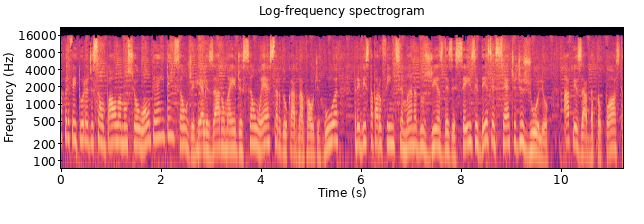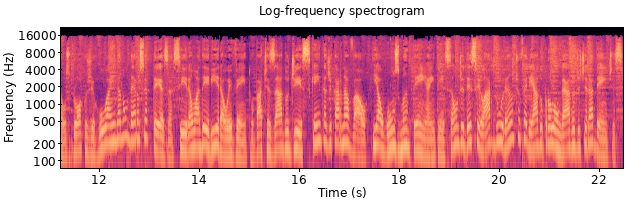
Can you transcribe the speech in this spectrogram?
A Prefeitura de São Paulo anunciou ontem a intenção de realizar uma edição extra do Carnaval de Rua, prevista para o fim de semana dos dias 16 e 17 de julho. Apesar da proposta, os blocos de rua ainda não deram certeza se irão aderir ao evento, batizado de Esquenta de Carnaval, e alguns mantêm a intenção de desfilar durante o feriado prolongado de Tiradentes.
